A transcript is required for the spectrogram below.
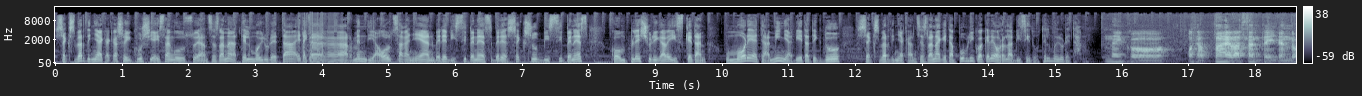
Sex Berdinak akaso ikusia izango duzue antzeslana, Telmo Irureta eta Armendia holtza gainean bere bizipenez, bere sexu bizipenez konplexurik gabe izketan. Umorea eta mina bietatik du Sex Berdinak antzeslanak eta publikoak ere horrela bizi du. Telmo Irureta. nahiko, oza, pare bastante egiten du,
